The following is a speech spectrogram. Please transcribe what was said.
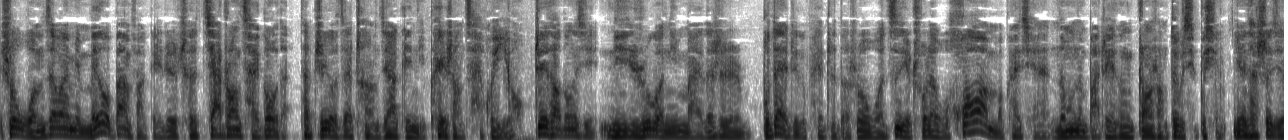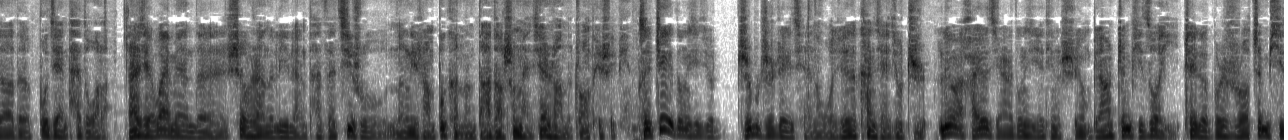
说我们在外面没有办法给这个车加装采购的，它只有在厂家给你配上才会有这套东西。你如果你买的是不带这个配置的，说我自己出来我花万把块钱能不能把这些东西装上？对不起，不行，因为它涉及到的部件太多了，而且外面的社会上的力量，它在技术能力上不可可能达到生产线上的装配水平，所以这个东西就值不值这个钱呢？我觉得看起来就值。另外还有几样东西也挺实用，比方真皮座椅，这个不是说。真皮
